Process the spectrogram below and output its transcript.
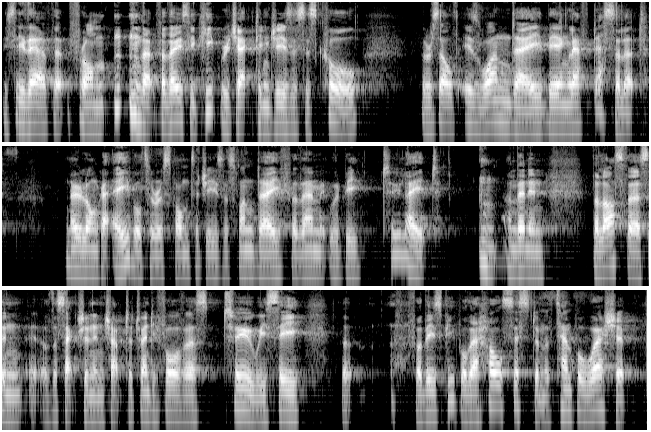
You see there that, from, that for those who keep rejecting Jesus' call, the result is one day being left desolate, no longer able to respond to Jesus. One day for them it would be too late. and then in the last verse in, of the section in chapter 24, verse 2, we see that for these people, their whole system of temple worship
